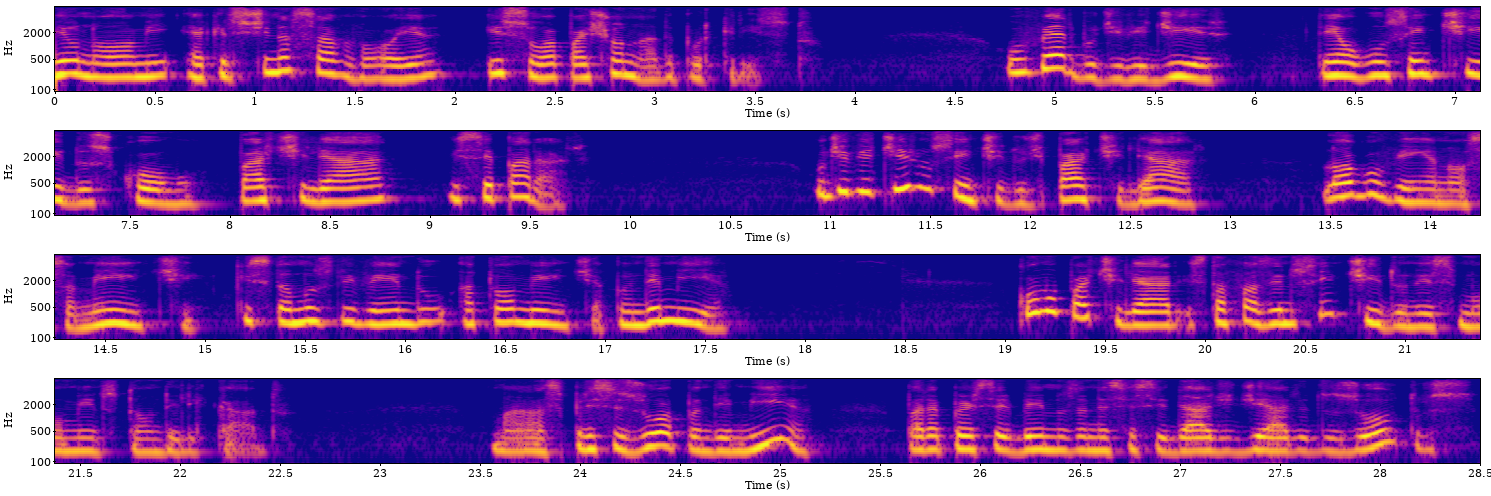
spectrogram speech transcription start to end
Meu nome é Cristina Savoia e sou apaixonada por Cristo. O verbo dividir tem alguns sentidos, como partilhar e separar. O dividir no sentido de partilhar, logo vem à nossa mente o que estamos vivendo atualmente, a pandemia. Como partilhar está fazendo sentido nesse momento tão delicado? Mas precisou a pandemia para percebermos a necessidade diária dos outros?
